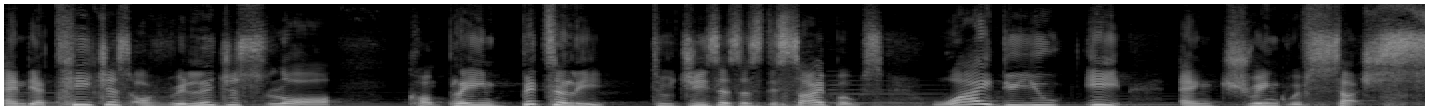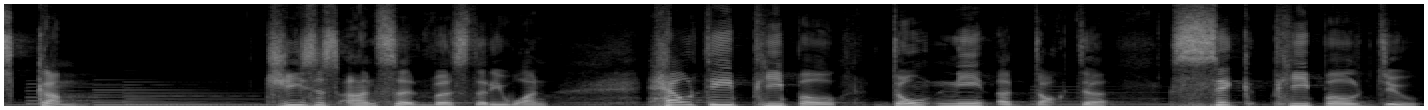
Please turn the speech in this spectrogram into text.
and their teachers of religious law complained bitterly to Jesus' disciples Why do you eat and drink with such scum? Jesus answered, verse 31 Healthy people don't need a doctor, sick people do.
